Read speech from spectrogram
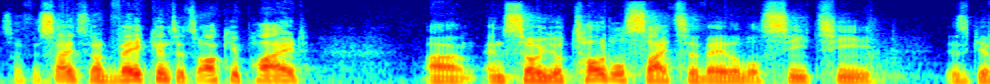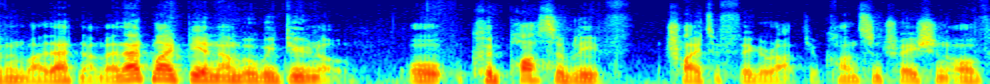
So if a site's not vacant, it's occupied, um, and so your total sites available, CT, is given by that number. And that might be a number we do know, or could possibly try to figure out your concentration of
